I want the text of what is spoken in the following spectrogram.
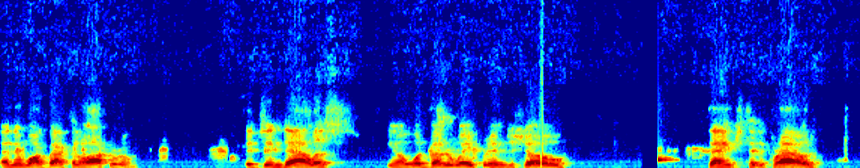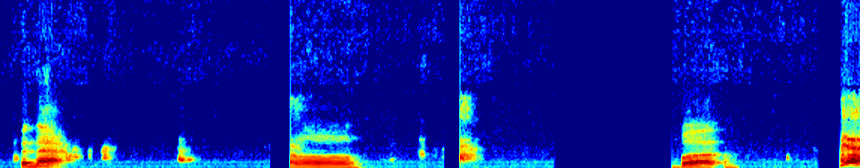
and then walk back to the locker room. It's in Dallas. You know, what better way for him to show thanks to the crowd than that? Uh, but Yeah,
